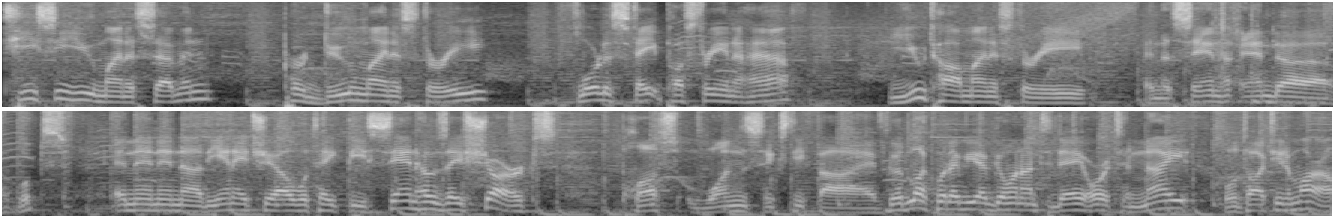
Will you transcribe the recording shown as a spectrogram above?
TCU minus seven, Purdue minus three, Florida State plus three and a half, Utah minus three, and the San and uh, whoops, and then in uh, the NHL we'll take the San Jose Sharks plus 165. Good luck, whatever you have going on today or tonight. We'll talk to you tomorrow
